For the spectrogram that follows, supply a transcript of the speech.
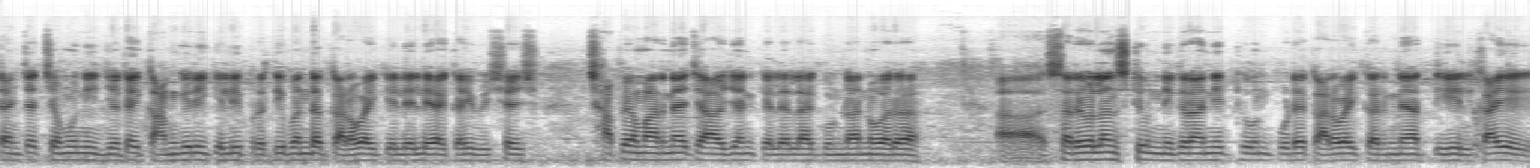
त्यांच्या चमूनी जे काही कामगिरी केली प्रतिबंधक कारवाई केलेली आहे काही विशेष छापे मारण्याचे आयोजन केलेलं आहे गुंडांवर सर्वेलन्स ठेवून निगराणी ठेवून पुढे कारवाई करण्यात येईल. काही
